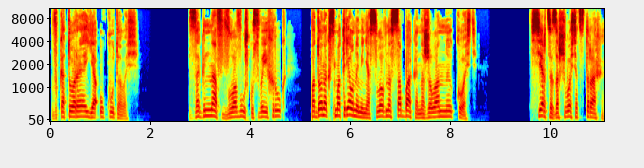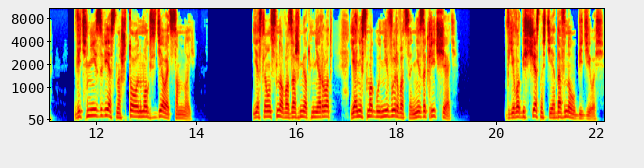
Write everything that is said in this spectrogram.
в которое я укуталась. Загнав в ловушку своих рук, подонок смотрел на меня, словно собака на желанную кость. Сердце зашлось от страха, ведь неизвестно, что он мог сделать со мной. Если он снова зажмет мне рот, я не смогу ни вырваться, ни закричать. В его бесчестности я давно убедилась.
